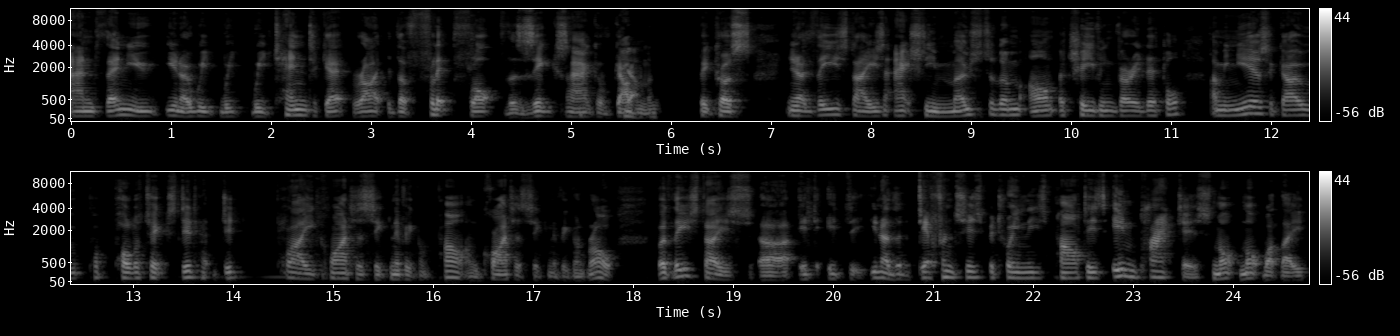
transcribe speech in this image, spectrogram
and then you you know we we we tend to get right the flip flop, the zigzag of government yeah. because you know, these days, actually, most of them aren't achieving very little. I mean, years ago, po- politics did did play quite a significant part and quite a significant role. But these days, uh, it, it, you know, the differences between these parties in practice, not not what they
